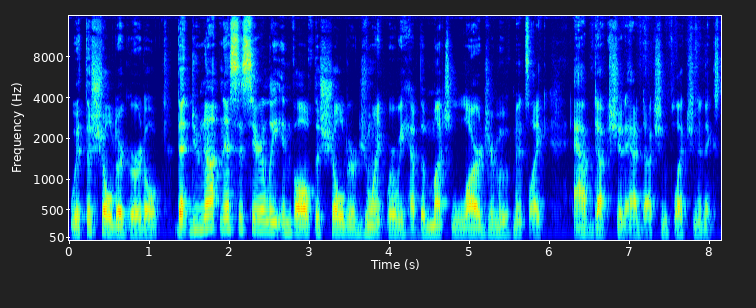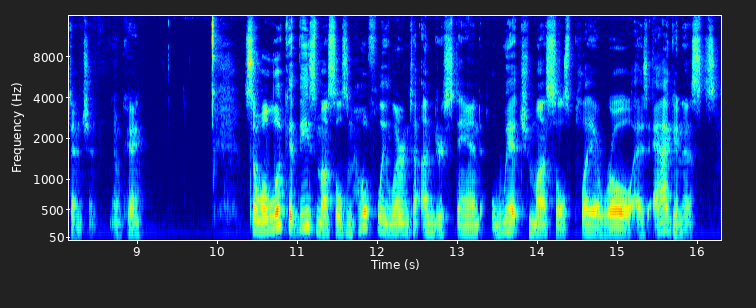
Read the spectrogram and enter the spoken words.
with the shoulder girdle that do not necessarily involve the shoulder joint where we have the much larger movements like abduction, adduction, flexion, and extension. Okay. So we'll look at these muscles and hopefully learn to understand which muscles play a role as agonists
